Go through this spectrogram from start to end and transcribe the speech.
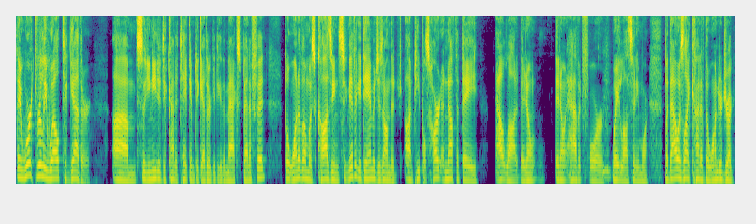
They worked really well together. Um, so you needed to kind of take them together to get the max benefit. But one of them was causing significant damages on the on people's heart enough that they outlawed it. They don't they don't have it for weight loss anymore. But that was like kind of the wonder drug.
